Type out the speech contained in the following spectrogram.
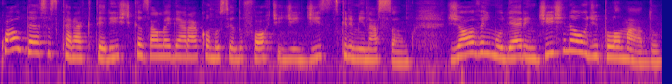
qual dessas características alegará como sendo forte de discriminação? Jovem, mulher, indígena ou diplomado?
